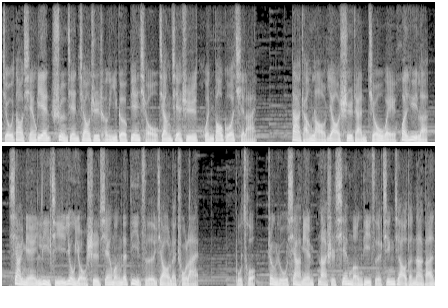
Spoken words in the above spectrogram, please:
九道仙边瞬间交织成一个边球，将剑之魂包裹起来。大长老要施展九尾幻玉了。下面立即又有是仙盟的弟子叫了出来。不错，正如下面那是仙盟弟子惊叫的那般，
